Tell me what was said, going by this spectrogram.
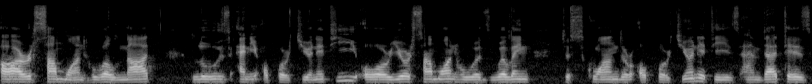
are someone who will not lose any opportunity or you're someone who is willing to squander opportunities, and that is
